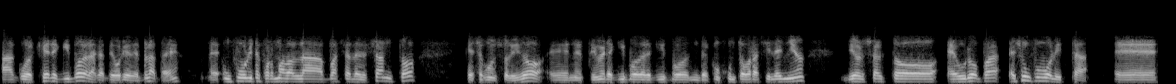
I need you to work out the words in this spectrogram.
a cualquier equipo de la categoría de plata. ¿eh? eh un futbolista formado en la base del Santos, que se consolidó en el primer equipo del equipo del conjunto brasileño, dio el salto Europa. Es un futbolista eh,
